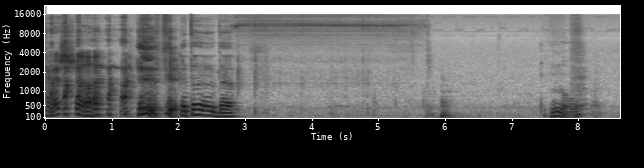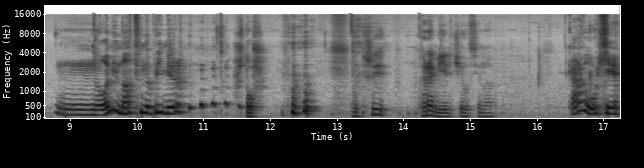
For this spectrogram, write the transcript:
Хорошо. Это, да. Ну, Ламинат, например. Что ж, Напиши карамель Челси надо. Караоке.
